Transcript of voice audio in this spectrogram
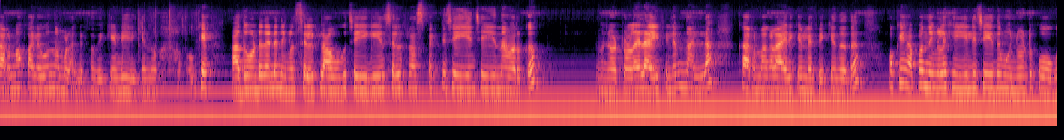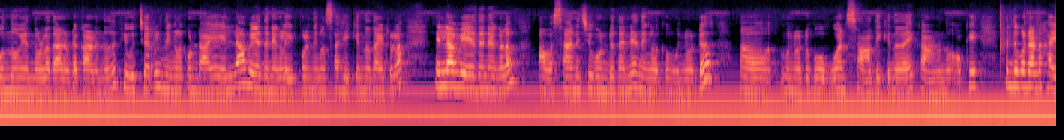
കർമ്മ ഫലവും നമ്മൾ അനുഭവിക്കേണ്ടിയിരിക്കുന്നു. ഓക്കെ അതുകൊണ്ട് തന്നെ നിങ്ങൾ സെൽഫ് ലവ് ചെയ്യുകയും സെൽഫ് റെസ്പെക്റ്റ് ചെയ്യുകയും ചെയ്യുന്നവർക്ക് മുന്നോട്ടുള്ള ലൈഫിലും നല്ല കർമ്മകളായിരിക്കും ലഭിക്കുന്നത്. ഓക്കെ അപ്പോൾ നിങ്ങൾ ഹീൽ ചെയ്ത് മുന്നോട്ട് പോകുന്നു എന്നുള്ളതാണ് ഇവിടെ കാണുന്നത്. ഫ്യൂച്ചറിൽ നിങ്ങൾക്കുണ്ടായ എല്ലാ വേദനകളും ഇപ്പോൾ നിങ്ങൾ സഹിക്കുന്നതായിട്ടുള്ള എല്ലാ വേദനകളും അവസാനിച്ചു കൊണ്ട് തന്നെ നിങ്ങൾക്ക് മുന്നോട്ട് മുന്നോട്ട് പോകുവാൻ സാധിക്കുന്നതായി കാണുന്നു. ഓക്കെ എന്തുകൊണ്ടാണ് ഹൈ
